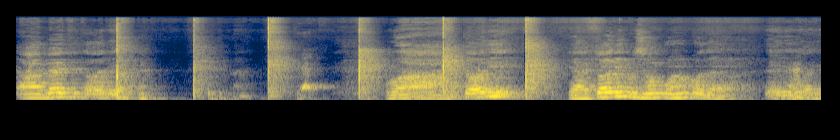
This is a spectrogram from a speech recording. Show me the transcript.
아 매튜 떨이. 와 떨이. 야 떨이면 성공한 거다. 떨이 떨이.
